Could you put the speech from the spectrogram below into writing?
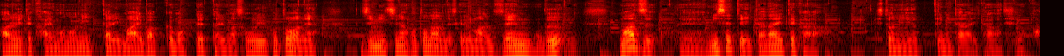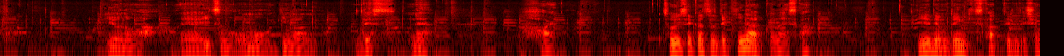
歩いて買い物に行ったりマイバッグ持ってったりまあそういうことはね地道なことなんですけどまあ全部まず、えー、見せていただいてから人に言ってみたらいかがでしょうかというのが、えー、いつも思う疑問ですね。はい。そういう生活できなくないですか？家でも電気使ってるでしょ？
